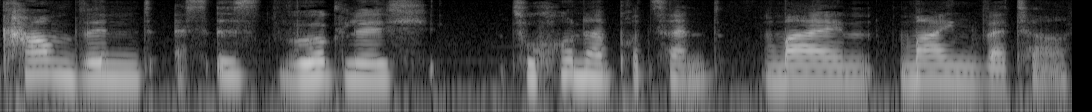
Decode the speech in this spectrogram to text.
kaum Wind. Es ist wirklich zu 100 Prozent mein, mein Wetter.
